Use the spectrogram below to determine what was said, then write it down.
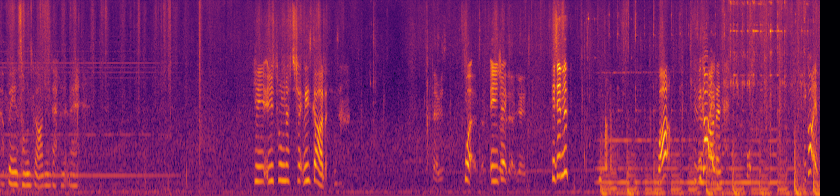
They'll be in someone's garden, definitely. Can you, are you tall enough to check these gardens? There he is. What? Are you joking? Yeah, yeah. He's in the. What? He's You got the him? garden. You got him?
